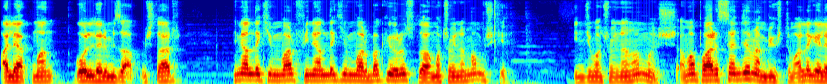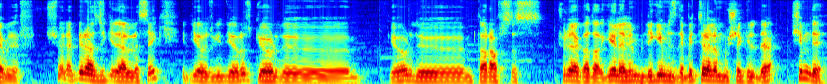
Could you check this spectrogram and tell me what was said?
Ali Akman gollerimizi atmışlar. Finalde kim var? Finalde kim var? Bakıyoruz. Daha maç oynanmamış ki. İkinci maç oynanmamış. Ama Paris Saint Germain büyük ihtimalle gelebilir. Şöyle birazcık ilerlesek. Gidiyoruz gidiyoruz. Gördüm. Gördüm. Tarafsız. Şuraya kadar gelelim. Ligimizi de bitirelim bu şekilde. Şimdi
